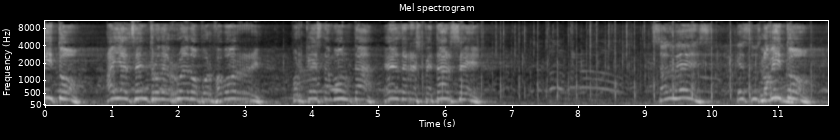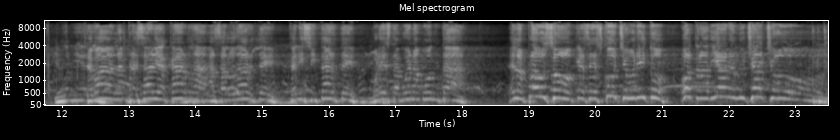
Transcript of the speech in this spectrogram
Lobito, ahí al centro del ruedo, por favor, porque esta monta es de respetarse. ¡Salves! ¡Jesús! Lobito, te va la empresaria Carla a saludarte, felicitarte por esta buena monta. El aplauso, que se escuche bonito. Otra Diana, muchachos.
